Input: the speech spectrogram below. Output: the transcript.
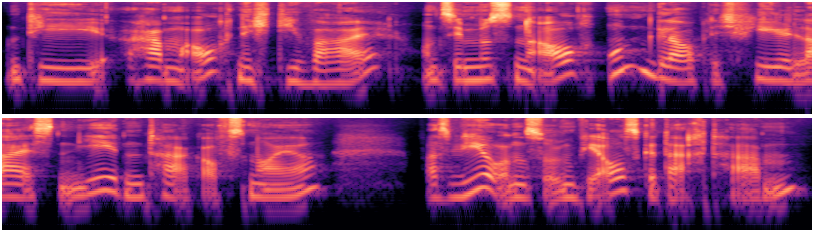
Und die haben auch nicht die Wahl. Und sie müssen auch unglaublich viel leisten, jeden Tag aufs Neue, was wir uns irgendwie ausgedacht haben.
